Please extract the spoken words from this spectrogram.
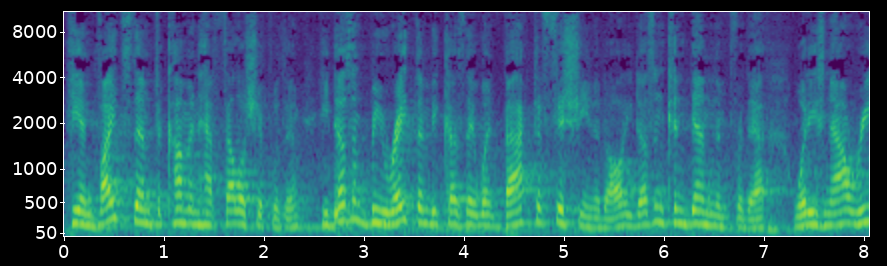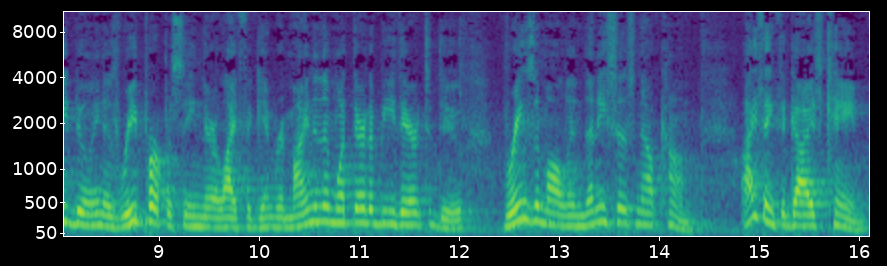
he invites them to come and have fellowship with him. He doesn't berate them because they went back to fishing at all. He doesn't condemn them for that. What he's now redoing is repurposing their life again, reminding them what they're to be there to do, brings them all in. Then he says, Now come. I think the guys came.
